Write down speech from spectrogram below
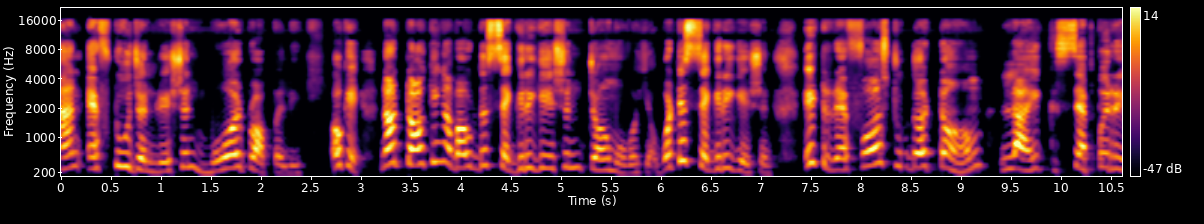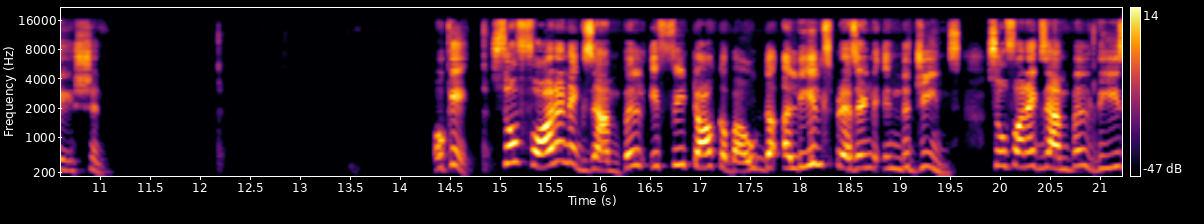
and F2 generation more properly. Okay, now talking about the segregation term over here. What is segregation? It refers to the term like separation Okay, so for an example, if we talk about the alleles present in the genes. So for example, these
